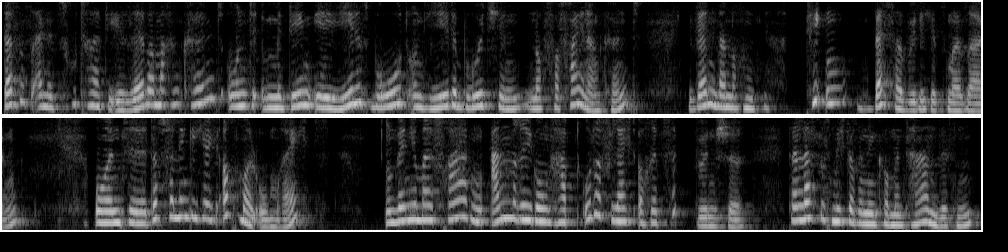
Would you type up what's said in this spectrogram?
das ist eine Zutat, die ihr selber machen könnt und mit denen ihr jedes Brot und jede Brötchen noch verfeinern könnt. Die werden dann noch einen Ticken besser, würde ich jetzt mal sagen. Und äh, das verlinke ich euch auch mal oben rechts. Und wenn ihr mal Fragen, Anregungen habt oder vielleicht auch Rezeptwünsche, dann lasst es mich doch in den Kommentaren wissen.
